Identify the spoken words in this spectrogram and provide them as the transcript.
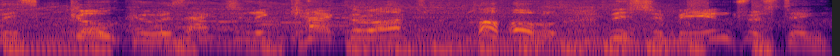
this Goku is actually Kakarot? Oh, this should be interesting.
